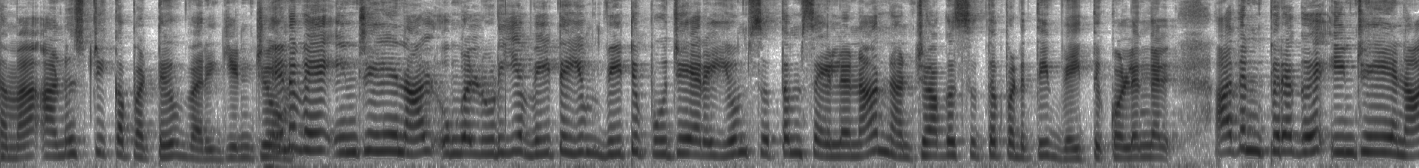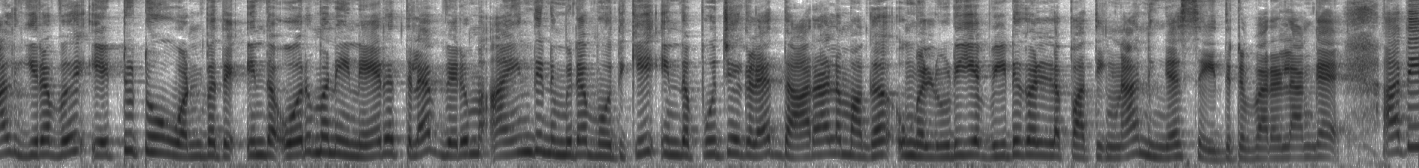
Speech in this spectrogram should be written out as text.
நம்ம அனுஷ்டிக்கப்பட்டு வருகின்றோம். எனவே இன்றைய நாள் உங்கள் உங்களுடைய வீட்டையும் வீட்டு பூஜை அறையும் சுத்தம் செய்யலனா நன்றாக சுத்தப்படுத்தி வைத்துக் கொள்ளுங்கள். அதன் பிறகு இன்றைய நாள் இரவு எட்டு டு ஒன்பது. இந்த ஒரு மணி நேரத்தில் வெறும் ஐந்து நிமிடம் ஒதுக்கி இந்த பூஜைகளை தாராளமாக உங்களுடைய வீடுகளில் பார்த்தீங்கன்னா நீங்கள் செய்துட்டு வரலாங்க. அதே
